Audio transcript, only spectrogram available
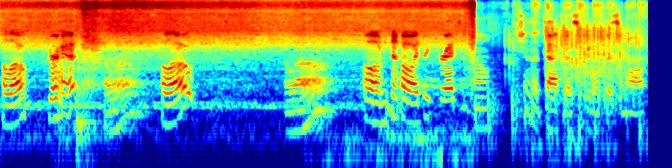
Hello? Grant? Hello? Hello? Hello? Oh no, I think Grant just... No, he shouldn't attack us if we don't piss him off.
